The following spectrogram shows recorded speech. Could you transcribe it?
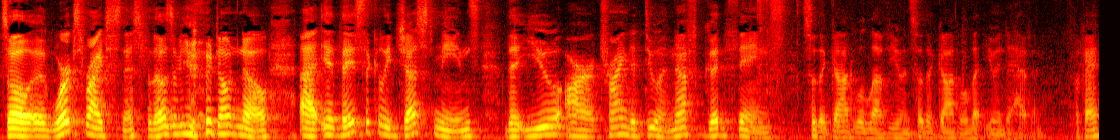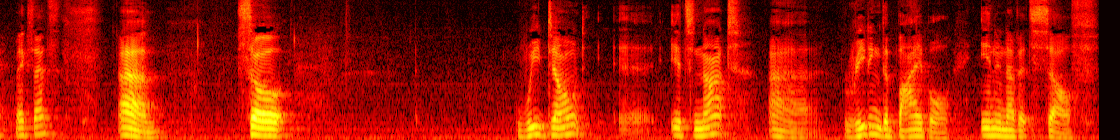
So uh, works righteousness for those of you who don't know uh, it basically just means that you are trying to do enough good things so that God will love you and so that God will let you into heaven Okay, make sense? Um, so we don't. Uh, it's not uh, reading the Bible in and of itself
